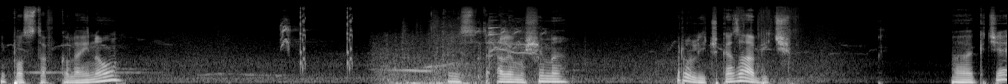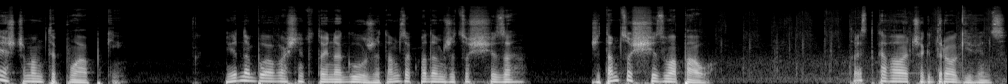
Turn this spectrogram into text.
I postaw kolejną. Niestety, ale musimy króliczka zabić. E, gdzie jeszcze mam te pułapki? Jedna była właśnie tutaj na górze. Tam zakładam, że coś się za... że tam coś się złapało. To jest kawałeczek drogi, więc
